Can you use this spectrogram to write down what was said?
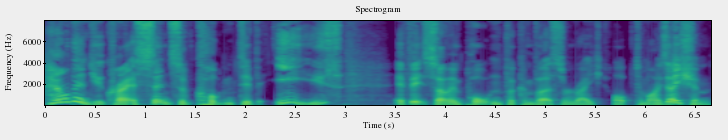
How then do you create a sense of cognitive ease if it's so important for conversion rate optimization?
